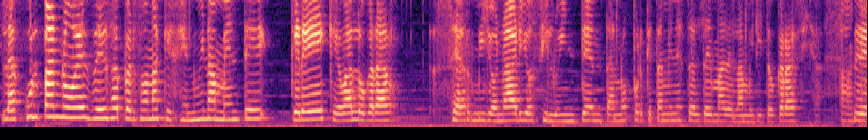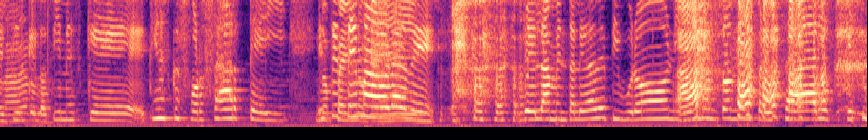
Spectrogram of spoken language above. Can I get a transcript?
la culpa no es de esa persona que genuinamente cree que va a lograr ser millonario si lo intenta, ¿no? Porque también está el tema de la meritocracia, ah, de decir que lo tienes que tienes que esforzarte y este tema ahora de, de, la mentalidad de tiburón y un ah. montón de empresarios que tú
